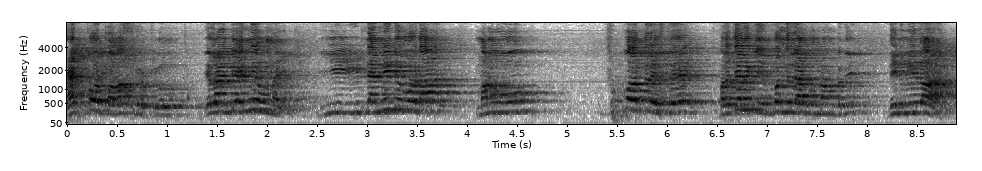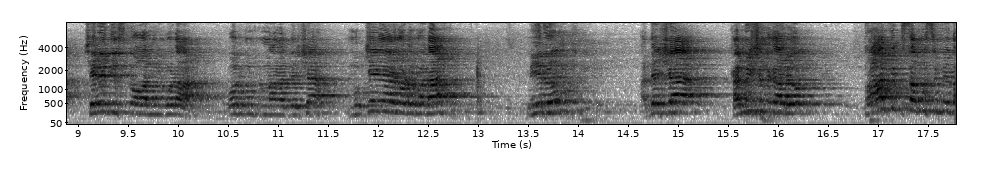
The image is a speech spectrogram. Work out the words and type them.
head quarter hospital ఇలాంటివన్నీ ఉన్నాయి. ఈ వీటన్నిటి కూడా మనము ఫుట్పాత్లు వేస్తే ప్రజలకి ఇబ్బంది లేకుండా ఉంటుంది. దీని మీద చర్య తీసుకోవాలని కూడా కోరుకుంటున్నాను అధ్యక్ష. ముఖ్యంగా కూడా కూడా మీరు అధ్యక్ష కమిషనర్ గారు ట్రాఫిక్ సమస్య మీద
